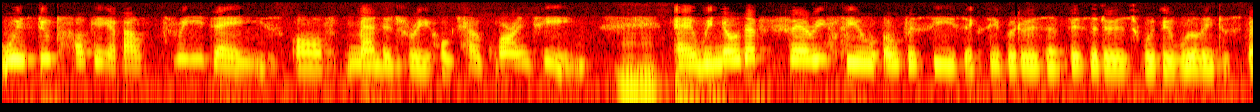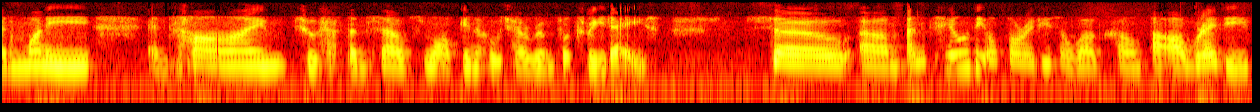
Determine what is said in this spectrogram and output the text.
we're still talking about three days of mandatory hotel quarantine. And we know that very few overseas exhibitors and visitors will be willing to spend money and time to have themselves locked in a hotel room for three days. So um, until the authorities are welcome, are ready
